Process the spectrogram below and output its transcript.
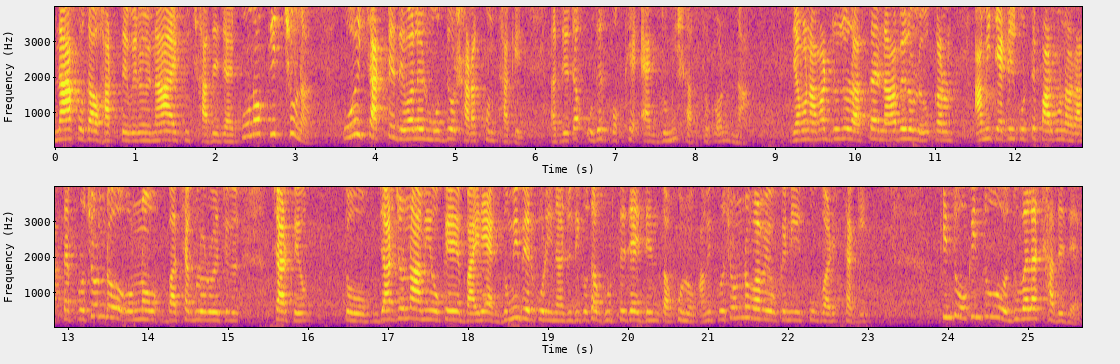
না কোথাও হাঁটতে বেরোয়, না একটু ছাদে যায়, কোনো কিচ্ছু না। ওই চারটে দেওয়ালের মধ্যেও সারাক্ষণ থাকে, আর যেটা ওদের পক্ষে একদমই স্বাস্থ্যকর না। যেমন আমার জোজো রাস্তায় না বেরোলেও, কারণ আমি ট্যাকেল করতে পারব না, রাস্তায় প্রচণ্ড অন্য বাচ্চাগুলো রয়েছে চারপেও তো যার জন্য আমি ওকে বাইরে একদমই বের করি না। যদি কোথাও ঘুরতে যাই দেন তখনও। আমি প্রচণ্ডভাবে ওকে নিয়ে খুব বাড়ির থাকি। কিন্তু ও কিন্তু দুবেলা ছাদে যায়।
